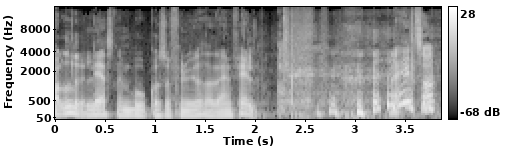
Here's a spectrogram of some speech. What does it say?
aldri lest en bok og så funnet ut at det er en film. Det er helt sant.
